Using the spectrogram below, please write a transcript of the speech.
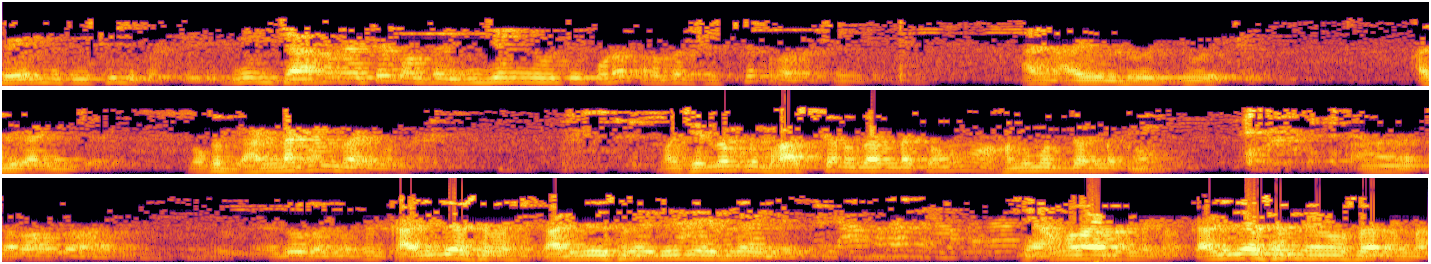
పేరుని తీసి ఇది పెట్టి నీకు చేతనైతే కొంత ఇంజన్యూటీ కూడా ప్రదర్శిస్తే ప్రదర్శించండి ఆయన I will do it do it అది రాయించాడు. ఒక దండకం రాయమన్నాడు. మా చిన్నప్పుడు భాస్కర దండకం హనుమత్ దండకం తర్వాత ఏదో దండకం కాళిదాసు రాసి కాళిదాసు రాజు ఏం లేదు శ్యామలా దండకం కాళిదాసు అని నేను ఒకసారి అన్నా.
